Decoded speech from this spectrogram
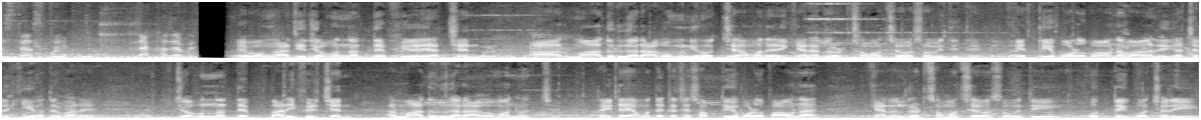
আস্তে আস্তে দেখা যাবে। এবং আজকে জগন্নাথ দেব ফিরে যাচ্ছেন আর মা দুর্গার আগমনী হচ্ছে আমাদের এই ক্যানাল রোড সমাজসেবা সমিতিতে। এর থেকে বড় পাওনা বাঙালির কাছে কি হতে পারে? জগন্নাথ দেব বাড়ি ফিরছেন আর মা দুর্গার আগমন হচ্ছে। তো এটাই আমাদের কাছে সবথেকে বড় পাওনা। ক্যানাল রোড সমাজসেবা সমিতি প্রত্যেক বছরই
